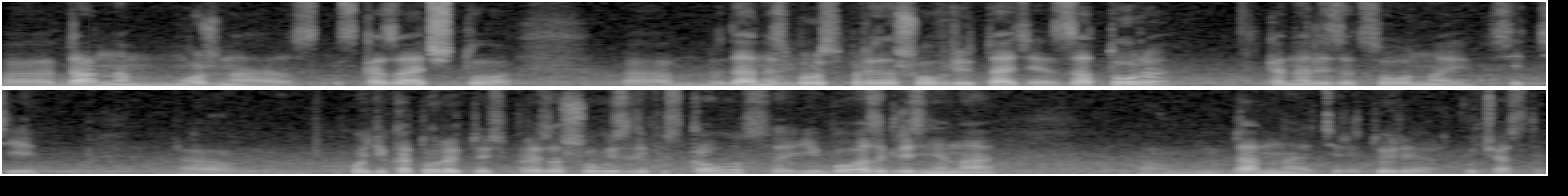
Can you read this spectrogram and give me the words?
э, данным можно сказать, что э, данный сброс произошел в результате затора канализационной сети. Ходе которой то есть, произошел излив из колодца и была загрязнена эм, данная территория, участок.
